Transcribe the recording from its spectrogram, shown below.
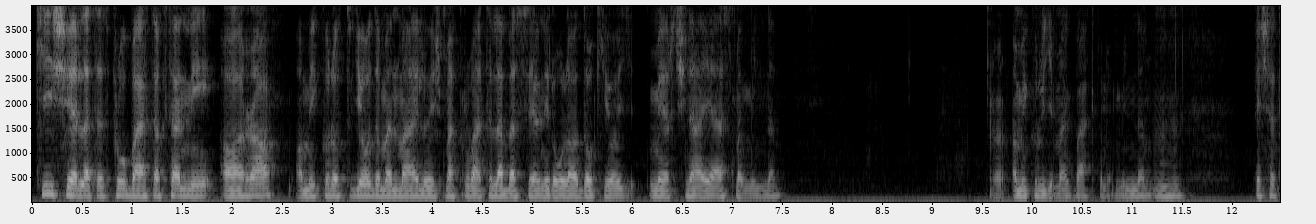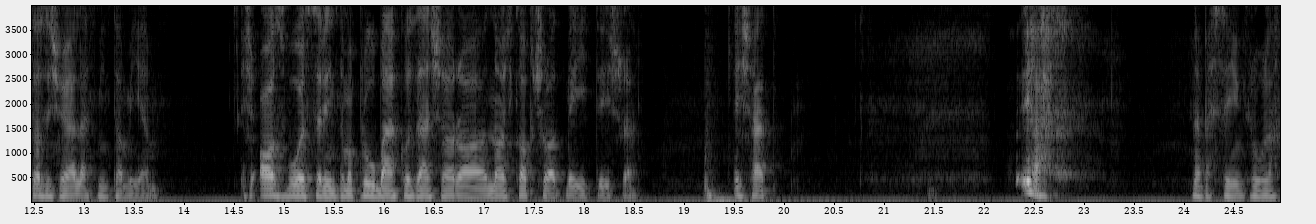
kísérletet próbáltak tenni arra, amikor ott ugye oda ment Milo és megpróbálta lebeszélni róla a doki, hogy miért csinálja ezt, meg minden. Amikor ugye megvágta, meg minden. Uh-huh. És hát az is olyan lett, mint amilyen. És az volt szerintem a próbálkozás arra a nagy kapcsolatmélyítésre. És hát... Ja. Ne beszéljünk róla.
